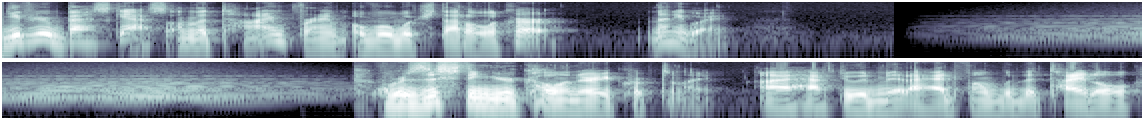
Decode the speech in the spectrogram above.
give your best guess on the time frame over which that'll occur. Anyway. Resisting your culinary kryptonite. I have to admit I had fun with the title,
